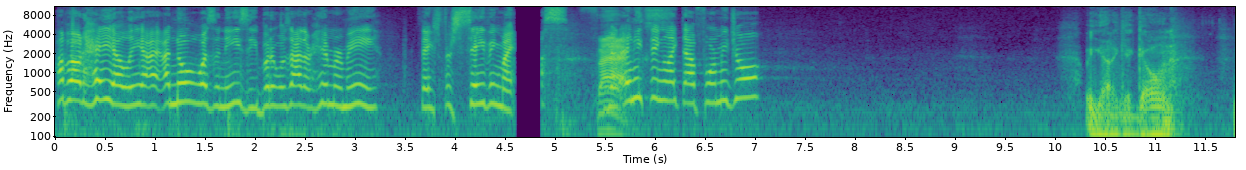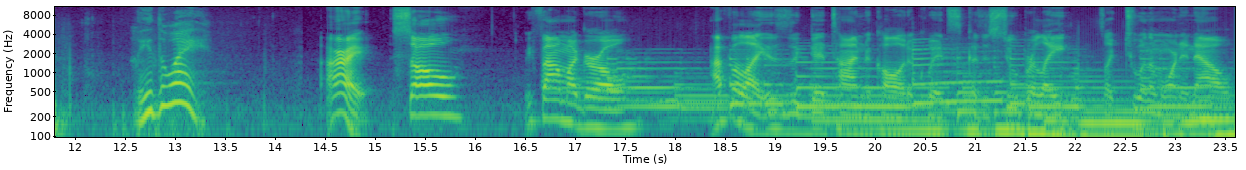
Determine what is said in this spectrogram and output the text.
How about, hey, Ellie, I, I know it wasn't easy, but it was either him or me. Thanks for saving my ass. You got anything like that for me, Joel? We gotta get going. Lead the way. Alright, so we found my girl. I feel like this is a good time to call it a quits because it's super late. It's like 2 in the morning now.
